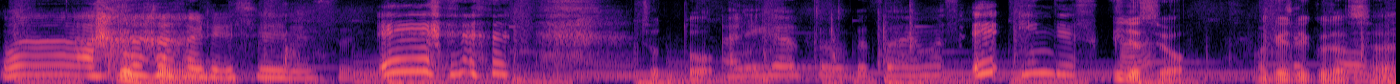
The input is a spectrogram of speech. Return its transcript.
ー、わあ 嬉しいです。え ちょっと。ー、ありがとうございます。えいいんですか？いいですよ。開けてください。あ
